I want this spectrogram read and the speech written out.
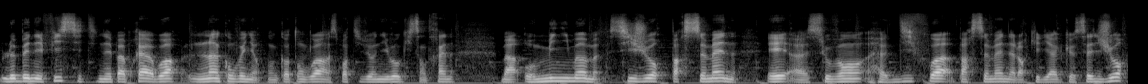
bénéfice si tu n'es pas prêt à avoir l'inconvénient. Donc quand on voit un sportif de haut niveau qui s'entraîne bah, au minimum 6 jours par semaine et euh, souvent 10 euh, fois par semaine alors qu'il n'y a que 7 jours,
